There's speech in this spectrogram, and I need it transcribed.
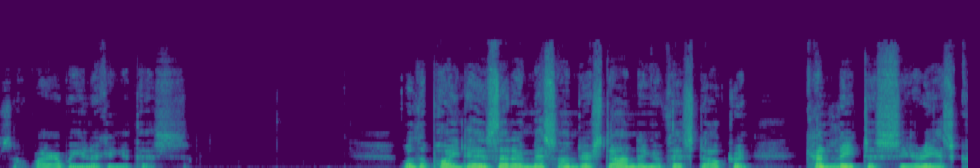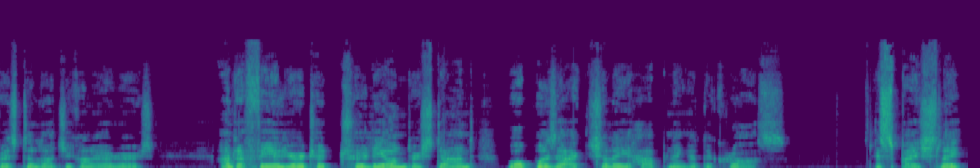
So, why are we looking at this? Well, the point is that a misunderstanding of this doctrine can lead to serious Christological errors and a failure to truly understand what was actually happening at the cross, especially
